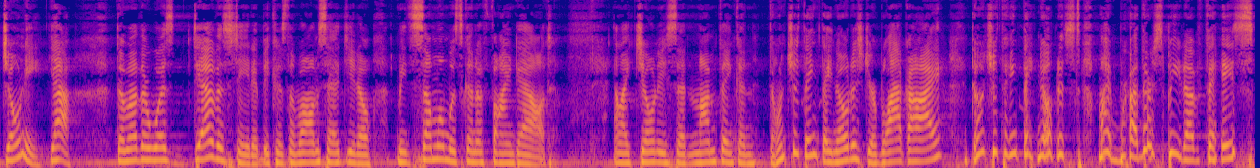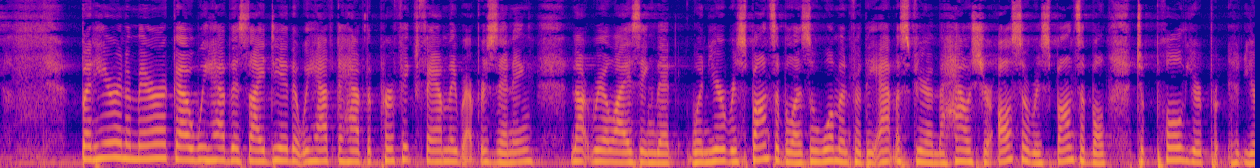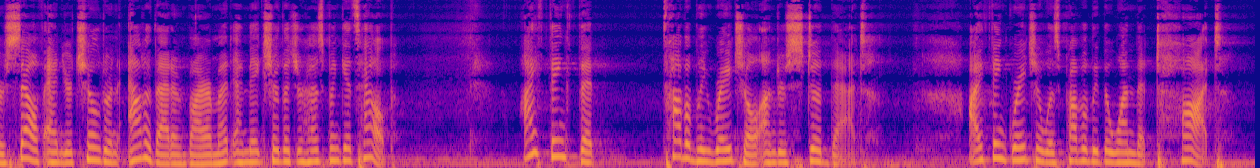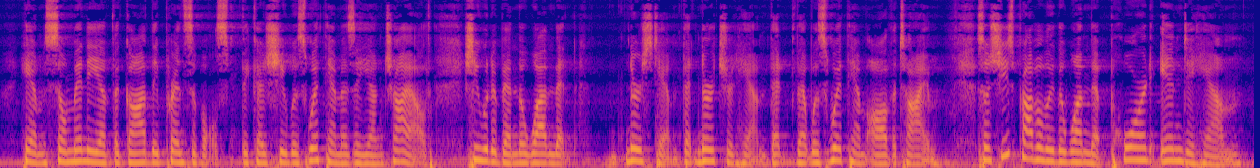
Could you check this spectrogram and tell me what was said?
Joni, yeah. The mother was devastated because the mom said, you know, I mean, someone was going to find out. And like Joni said, and I'm thinking, don't you think they noticed your black eye? Don't you think they noticed my brother's beat up face? But here in America, we have this idea that we have to have the perfect family representing, not realizing that when you're responsible as a woman for the atmosphere in the house, you're also responsible to pull your, yourself and your children out of that environment and make sure that your husband gets help. I think that probably Rachel understood that. I think Rachel was probably the one that taught him so many of the godly principles because she was with him as a young child. She would have been the one that nursed him, that nurtured him, that, that was with him all the time. So she's probably the one that poured into him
